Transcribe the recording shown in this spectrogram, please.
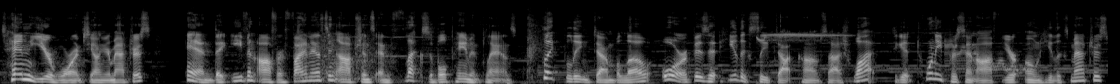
10 year warranty on your mattress, and they even offer financing options and flexible payment plans. Click the link down below or visit helixsleep.com slash watt to get 20% off your own Helix mattress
